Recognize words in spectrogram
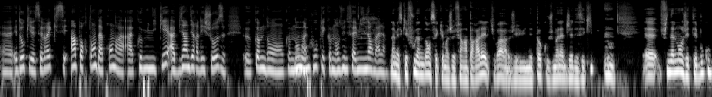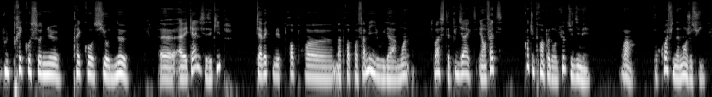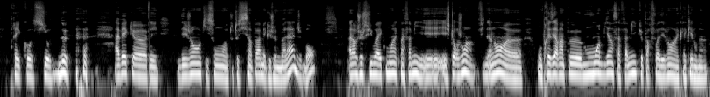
Euh, et donc euh, c'est vrai que c'est important d'apprendre à, à communiquer, à bien dire les choses, euh, comme dans comme dans Mhm. un couple et comme dans une famille normale. Non, mais ce qui est fou là-dedans, c'est que moi, je vais faire un parallèle. Tu vois, j'ai eu une époque où je manageais des équipes. Euh, finalement, j'étais beaucoup plus précautionneux, précautionneux euh, avec elles, ces équipes, qu'avec mes propres, euh, ma propre famille, où il y a moins. Tu vois, c'était plus direct. Et en fait, quand tu prends un peu de recul, tu te dis mais, waouh, pourquoi finalement je suis précautionneux avec euh, des, gens qui sont tout aussi sympas mais que je me manage, bon, alors que je suis moi avec moi avec ma famille et, je te rejoins. Finalement, euh, on préserve un peu moins bien sa famille que parfois des gens avec lesquels on a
